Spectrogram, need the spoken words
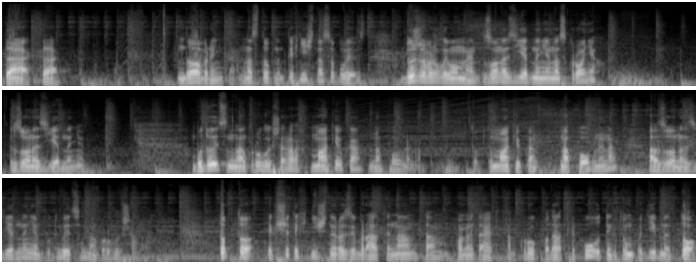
так, так. Добренько. Наступне. Технічна особливість. Дуже важливий момент. Зона з'єднання на скронях. Зона з'єднання. Будується на округлих шарах. Маківка наповнена. Тобто маківка наповнена, а зона з'єднання будується на округлих шарах. Тобто, якщо технічно розібрати нам, там, пам'ятаєте, там круг, квадрат, трикутник і тому подібне, то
